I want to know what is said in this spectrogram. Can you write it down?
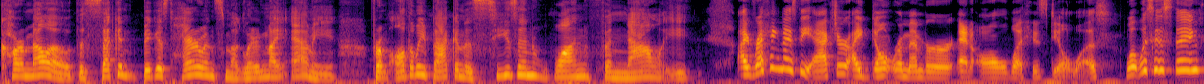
Carmelo, the second biggest heroin smuggler in Miami, from all the way back in the season one finale. I recognize the actor. I don't remember at all what his deal was. What was his thing?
